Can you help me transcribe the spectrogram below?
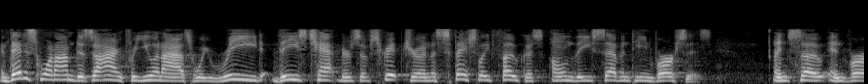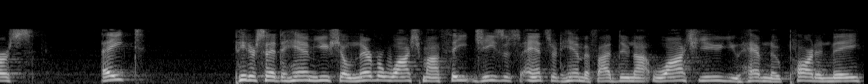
And that is what I'm desiring for you and I as we read these chapters of Scripture and especially focus on these 17 verses. And so in verse 8, Peter said to him, You shall never wash my feet. Jesus answered him, If I do not wash you, you have no part in me.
